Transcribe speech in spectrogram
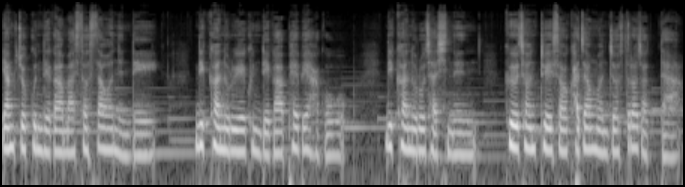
양쪽 군대가 맞서 싸웠는데 니카노르의 군대가 패배하고 니카노르 자신은 그 전투에서 가장 먼저 쓰러졌다.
